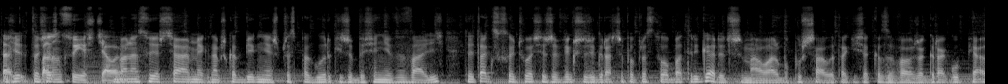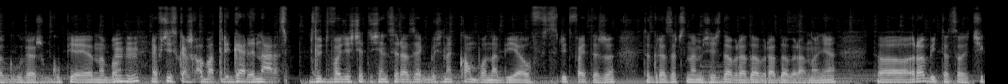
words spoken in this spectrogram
Tak, to się, to balansujesz ciałem. Balansujesz ciałem, jak na przykład biegniesz przez górki, żeby się nie wywalić, to i tak skończyło się, że większość graczy po prostu oba triggery trzymała albo puszczały. Tak i się okazywało, że gra głupia, wiesz, głupieje, no bo mhm. jak wciskasz oba triggery naraz 20 tysięcy razy jakbyś na combo nabijał w Street Fighterze, to gra zaczyna myśleć, dobra, dobra, dobra, no nie? To robi to, co ci,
